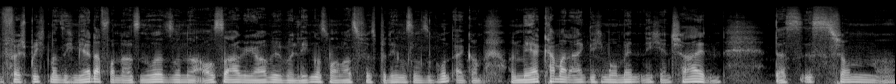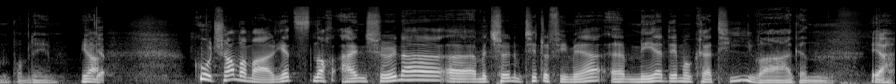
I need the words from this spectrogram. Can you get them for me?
verspricht man sich mehr davon als nur so eine Aussage, ja, wir überlegen uns mal was fürs bedingungslose Grundeinkommen. Und mehr kann man eigentlich im Moment nicht entscheiden. Das ist schon ein Problem. ja. Ja. Gut, schauen wir mal. Jetzt noch ein schöner, äh, mit schönem Titel vielmehr, äh, mehr Demokratie wagen. Ja,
